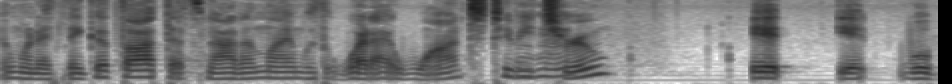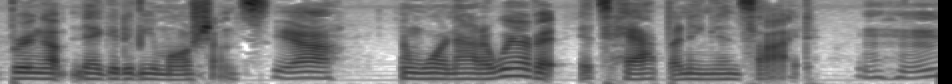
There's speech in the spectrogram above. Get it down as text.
and when i think a thought that's not in line with what i want to be mm-hmm. true it it will bring up negative emotions. Yeah. And we're not aware of it. It's happening inside. Mm-hmm.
